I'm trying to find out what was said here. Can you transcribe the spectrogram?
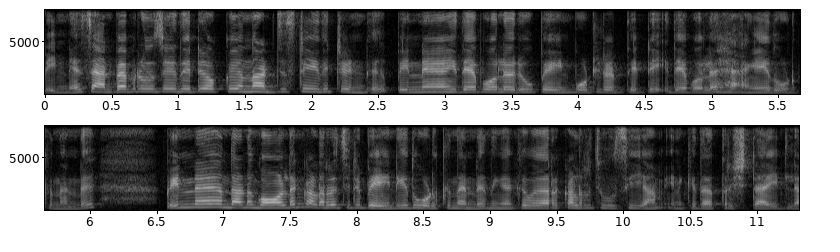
പിന്നെ സാൻഡ് പേപ്പർ യൂസ് ചെയ്തിട്ട് ഒക്കെ ഒന്ന് അഡ്ജസ്റ്റ് ചെയ്തിട്ടുണ്ട്. പിന്നെ ഇതേപോലെ ഒരു പെയിന്റ് ബോട്ടിൽ എടുത്തിട്ട് ഇതേപോലെ ഹാങ് ചെയ്ത് കൊടുക്കുന്നുണ്ട്. പിന്നെ എന്താണ് ഗോൾഡൻ കളർ വെച്ചിട്ട് പെയിന്റ് ചെയ്ത് കൊടുക്കുന്നുണ്ട്. നിങ്ങൾക്ക് വേറെ കളർ ചൂസ് ചെയ്യാം. എനിക്കിത് അത്ര ഇഷ്ടമായില്ല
